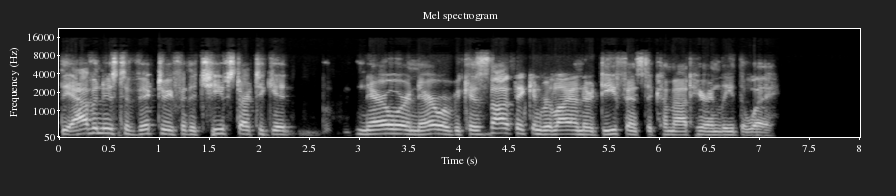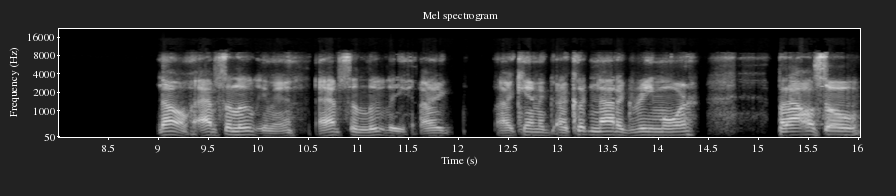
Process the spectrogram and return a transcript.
the avenues to victory for the Chiefs start to get narrower and narrower because it's not they can rely on their defense to come out here and lead the way. No, absolutely, man. Absolutely. I I can't I could not agree more. But I also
